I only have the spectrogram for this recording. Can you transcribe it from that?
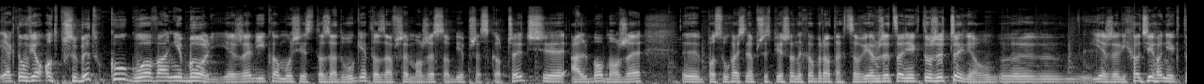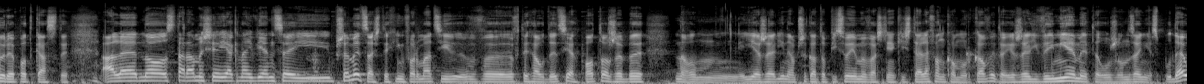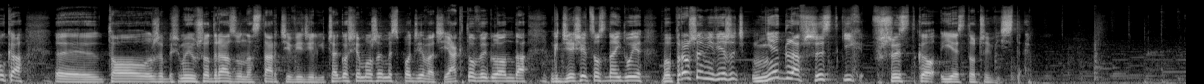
jak to mówią, od przybytku głowa nie boli. Jeżeli komuś jest to za długie, to zawsze może sobie przeskoczyć y, albo może y, posłuchać na przyspieszonych obrotach, co wiem, że co niektórzy czynią, y, jeżeli chodzi o niektóre podcasty. Ale no, staramy się jak najwięcej przemycać tych informacji w, w tych audycjach po to, żeby, no, jeżeli na przykład opisujemy właśnie jakiś telefon komórkowy, to jeżeli wyjmiemy to urządzenie z pudełka, to żebyśmy już od razu na starcie wiedzieli, czego się możemy spodziewać, jak to wygląda, gdzie się co znajduje, bo proszę mi wierzyć, nie dla wszystkich wszystko jest oczywiste.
